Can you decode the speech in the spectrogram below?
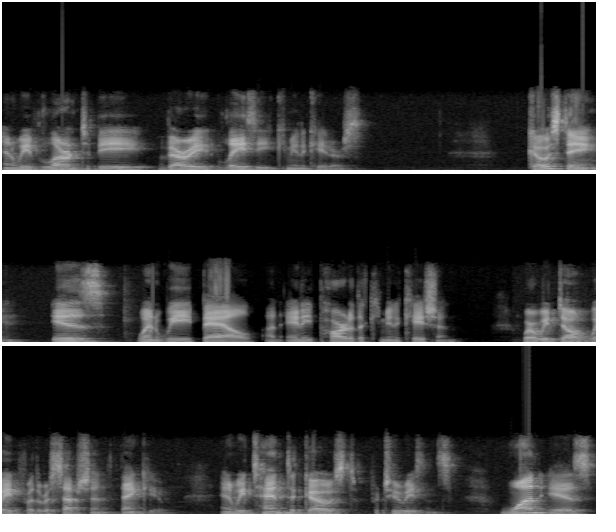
And we've learned to be very lazy communicators. Ghosting is when we bail on any part of the communication where we don't wait for the reception, thank you. And we tend to ghost for two reasons. One is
